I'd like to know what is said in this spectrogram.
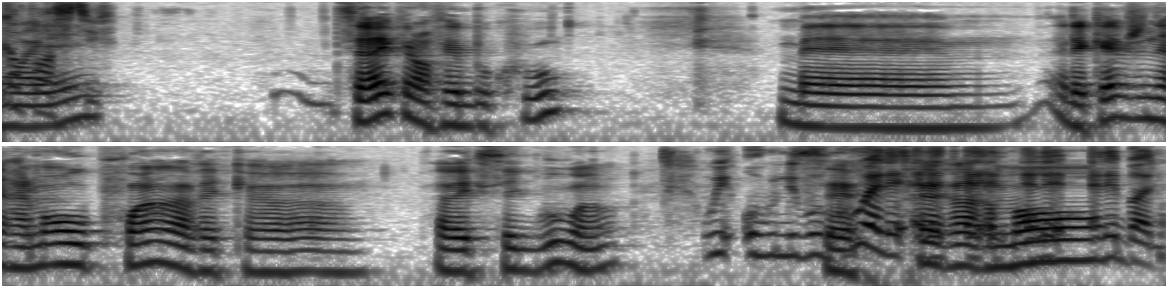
Qu'en Ouais. penses-tu? C'est vrai qu'elle en fait beaucoup, mais elle est quand même généralement au point avec, euh, avec ses goûts, hein. Oui, au niveau goût, elle est, très elle est, elle est, rarement, elle est bonne,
